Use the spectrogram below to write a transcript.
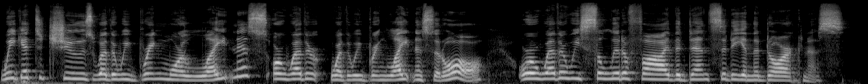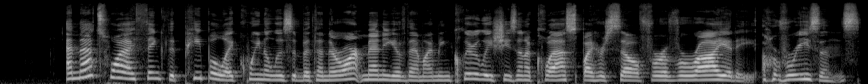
We get to choose whether we bring more lightness or whether, whether we bring lightness at all, or whether we solidify the density and the darkness. And that's why I think that people like Queen Elizabeth, and there aren't many of them, I mean, clearly she's in a class by herself for a variety of reasons,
